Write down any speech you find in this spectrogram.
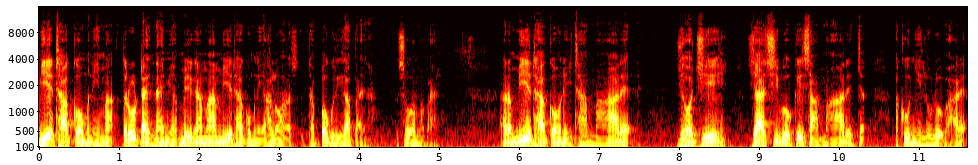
မြေအထားကုမ္ပဏီမှသူတို့တိုင်နိုင်မြေအမေရိကန်မှာမြေအထားကုမ္ပဏီအလုံးဒါပုဂ္ဂလိကပိုင်တာအစိုးရမပိုင်အဲ့တော့မြေအထားကုမ္ပဏီထားမှာတဲ့ရော်ကြီးရရှိဖို့ကိစ္စမှာတဲ့အကူအညီလိုလို့ပါတဲ့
